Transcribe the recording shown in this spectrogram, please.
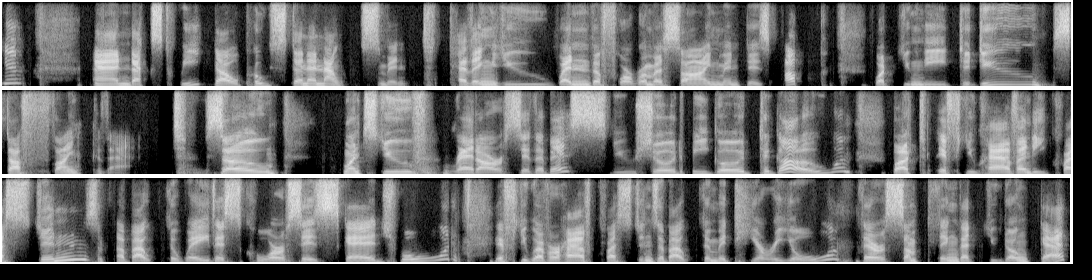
And next week, I'll post an announcement telling you when the forum assignment is up, what you need to do, stuff like that. So once you've read our syllabus, you should be good to go. But if you have mm. any questions about the way this course is scheduled, if you ever have questions about the material, there's something that you don't get,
